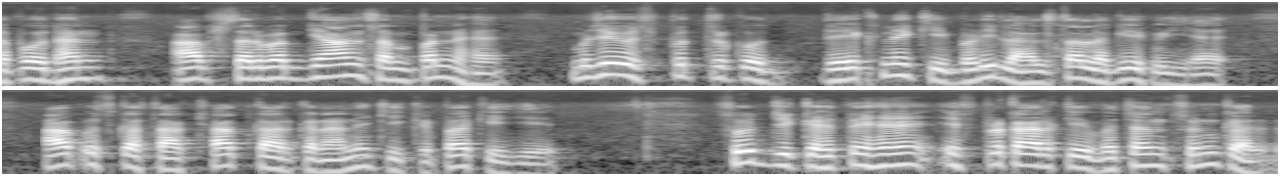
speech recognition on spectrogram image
तपोधन, आप सर्वज्ञान संपन्न है। मुझे उस पुत्र को देखने की बड़ी लालसा लगी हुई है। आप उसका साक्षात्कार कराने की कृपा कीजिए। सूर्य कहते हैं, इस प्रकार के वचन सुनकर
